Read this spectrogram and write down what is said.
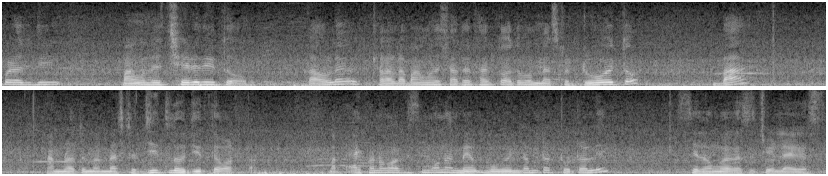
করে যদি বাংলাদেশ ছেড়ে দিত, তাহলে খেলাটা বাংলাদেশ হাতে থাকতো অথবা ম্যাচটা ড্র হইতো বা আমরা তোমার ম্যাচটা জিতলেও জিততে পারতাম। বাট এখন আমার কাছে মনে হয় মোমেন্টামটা টোটালি শ্রীলঙ্কার কাছে চলে গেছে।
